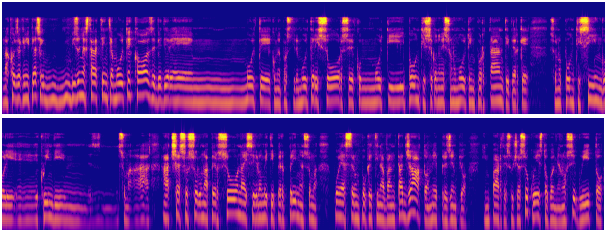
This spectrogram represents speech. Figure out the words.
una cosa che mi piace bisogna stare attenti a molte cose, vedere mm, molte, dire, molte risorse, molti i ponti secondo me sono molto importanti perché sono ponti singoli e quindi mm, insomma ha, accesso solo una persona e se lo metti per primo insomma puoi essere un pochettino avvantaggiato. A me per esempio in parte è successo questo poi mi hanno seguito.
